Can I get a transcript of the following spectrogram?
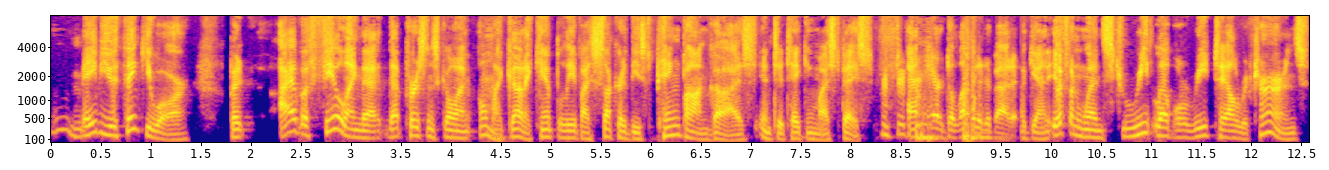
Maybe you think you are, but I have a feeling that that person's going, Oh my God, I can't believe I suckered these ping pong guys into taking my space. and they're delighted about it. Again, if and when street level retail returns,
